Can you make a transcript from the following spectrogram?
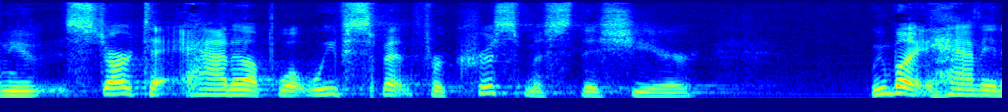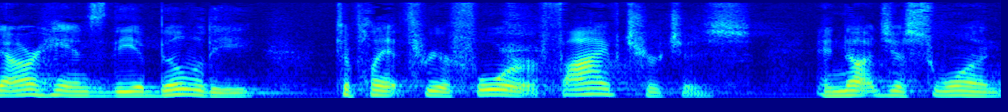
and you start to add up what we've spent for Christmas this year, we might have in our hands the ability to plant three or four or five churches and not just one.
